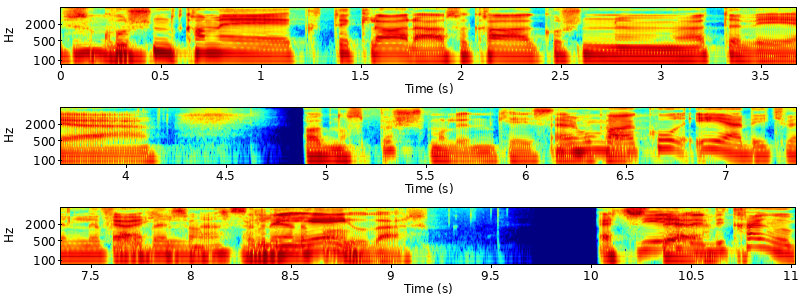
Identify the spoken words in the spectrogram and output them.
så hvordan kan vi klare? Altså, hva, hvordan møter vi uh, Var det noen spørsmål i den casen? Hun bare, Hvor er de kvinnelige ja, forbildene? Ja, For de er jo der. Et De, er, det, de trenger jo,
